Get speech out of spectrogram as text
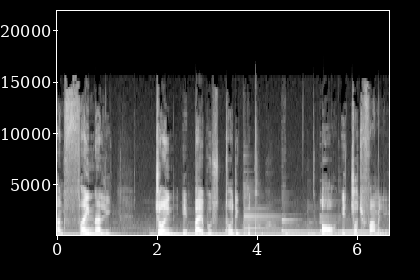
And finally, join a Bible study group or a church family.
